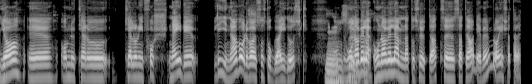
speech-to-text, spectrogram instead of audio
Ja, eh, om nu Karo, Caroline Fors... Nej, det Lina var det vad som stod va, i Gusk. Mm. Hon har, väl, hon har väl lämnat och slutat, eh, så att, ja, det är väl en bra ersättare.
